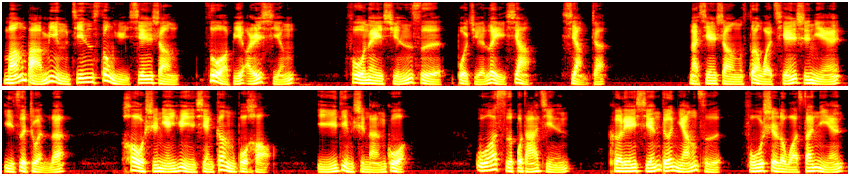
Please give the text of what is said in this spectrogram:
忙把命金送与先生，作别而行。腹内寻思，不觉泪下，想着。那先生算我前十年已自准了，后十年运线更不好，一定是难过。我死不打紧，可怜贤德娘子服侍了我三年，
